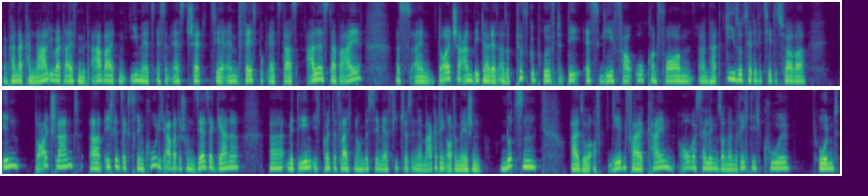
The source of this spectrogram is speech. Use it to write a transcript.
Man kann da kanalübergreifend mitarbeiten, E-Mails, SMS, Chat, CRM, Facebook Ads, da ist alles dabei. Das ist ein deutscher Anbieter, der ist also TÜV geprüft, DSGVO-konform und hat ISO-zertifizierte Server in Deutschland. Äh, ich finde es extrem cool. Ich arbeite schon sehr, sehr gerne äh, mit denen. Ich könnte vielleicht noch ein bisschen mehr Features in der Marketing Automation nutzen. Also auf jeden Fall kein Overselling, sondern richtig cool. Und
